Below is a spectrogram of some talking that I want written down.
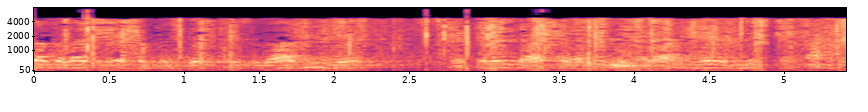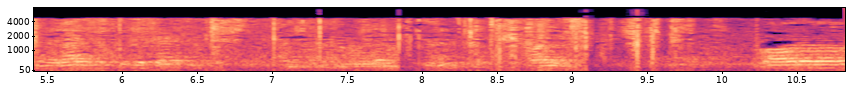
اللہ تعالیٰ کی سدھار نہیں ہے اور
